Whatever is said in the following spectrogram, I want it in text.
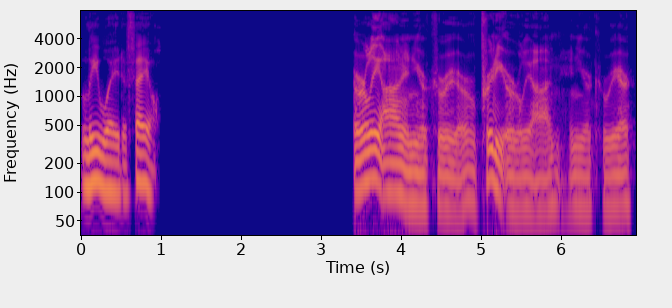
leeway to fail. early on in your career, or pretty early on in your career,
